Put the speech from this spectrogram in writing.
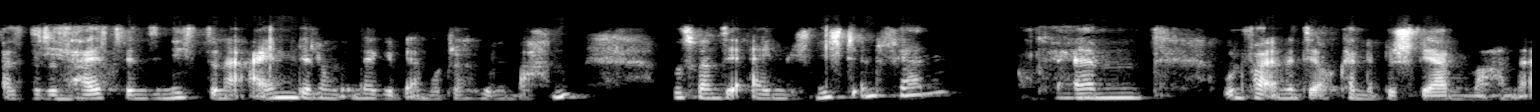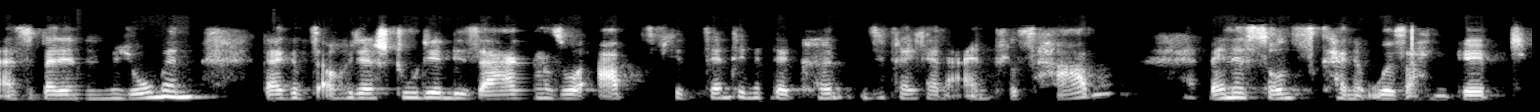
also das heißt, wenn Sie nicht so eine Eindellung in der Gebärmutterhöhle machen, muss man sie eigentlich nicht entfernen. Okay. Ähm, und vor allem, wenn sie auch keine Beschwerden machen. Also bei den Myomen, da gibt es auch wieder Studien, die sagen, so ab vier Zentimeter könnten sie vielleicht einen Einfluss haben, wenn es sonst keine Ursachen gibt.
